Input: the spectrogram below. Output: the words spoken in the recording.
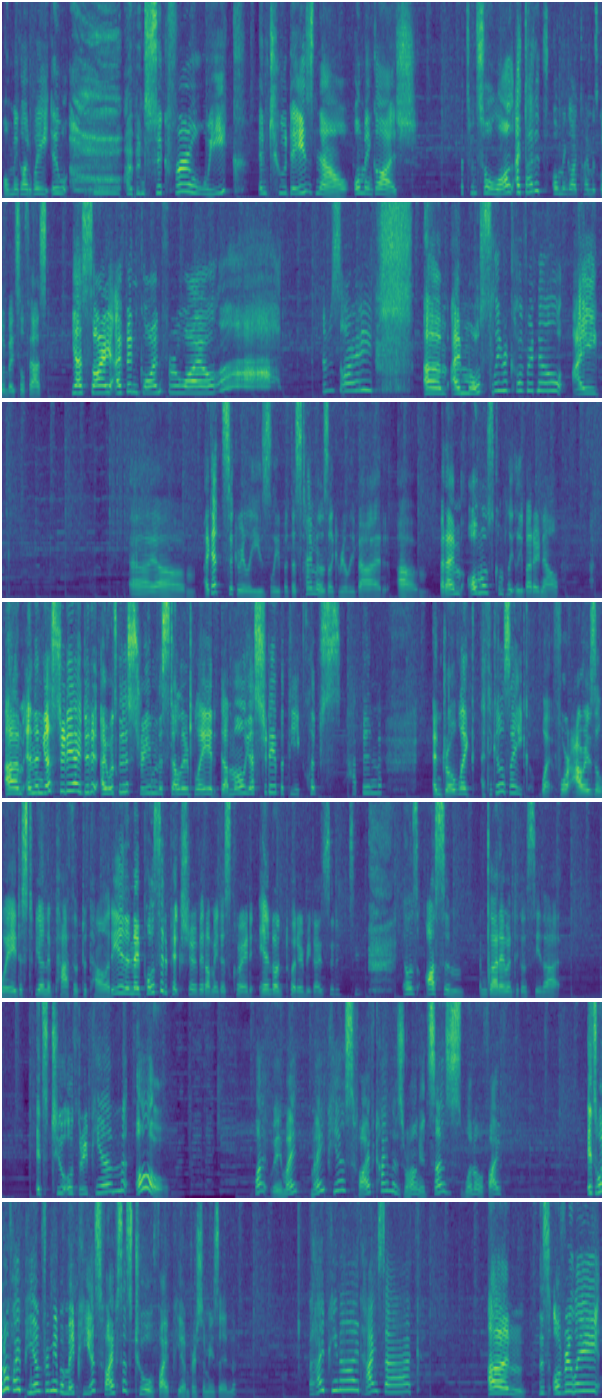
Oh my god! Wait, it. I've been sick for a week and two days now. Oh my gosh, that's been so long. I thought it's. Oh my god, time is going by so fast. Yeah, sorry, I've been gone for a while. Ah, I'm sorry. Um, I'm mostly recovered now. I I um I get sick really easily, but this time it was like really bad. Um, but I'm almost completely better now. Um, and then yesterday I did it. I was gonna stream the Stellar Blade demo yesterday, but the eclipse happened and drove like I think it was like what four hours away just to be on the path of totality. And then I posted a picture of it on my Discord and on Twitter. If you guys didn't see, it was awesome. I'm glad I went to go see that. It's 2:03 p.m. Oh, what? Wait, my my PS5 time is wrong. It says 105. It's 1.05 p.m. for me, but my PS5 says 2:05 p.m. for some reason. But hi, Peanut. Hi, Zach. Um, this overlay,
